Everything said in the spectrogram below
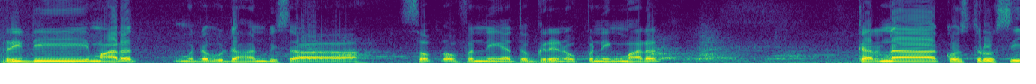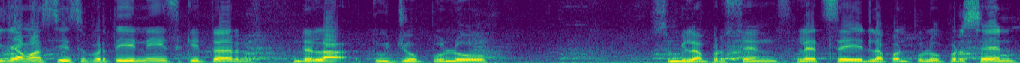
ready Maret. Mudah-mudahan bisa soft opening atau grand opening Maret karena konstruksinya masih seperti ini sekitar 70 9%, let's say 80%.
